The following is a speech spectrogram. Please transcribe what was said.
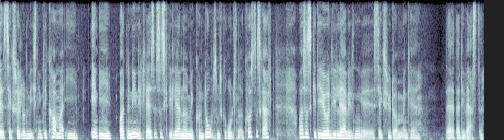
øh, seksuel undervisning det kommer i ind i 8. og 9. klasse, så skal de lære noget med kondom, som skal rulles ned af kosteskaft, og så skal de jo lige lære, hvilken øh, sexsygdom man kan, der, der er de værste.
